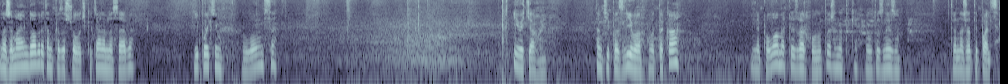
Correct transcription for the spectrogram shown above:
Нажимаємо добре, там така защолочка, тягнемо на себе і потім ловимося. І витягуємо. Там типа зліва от така. Не поломите, зверху воно теж не таке, а отут знизу треба нажати пальцем.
